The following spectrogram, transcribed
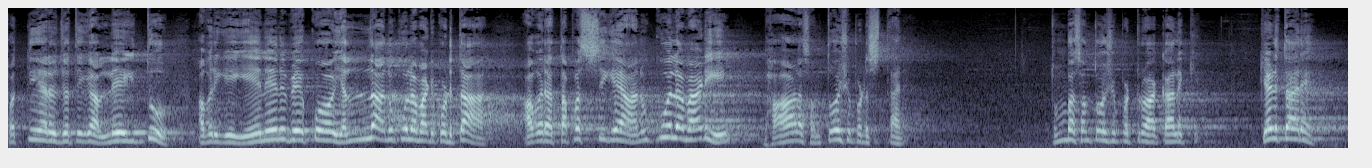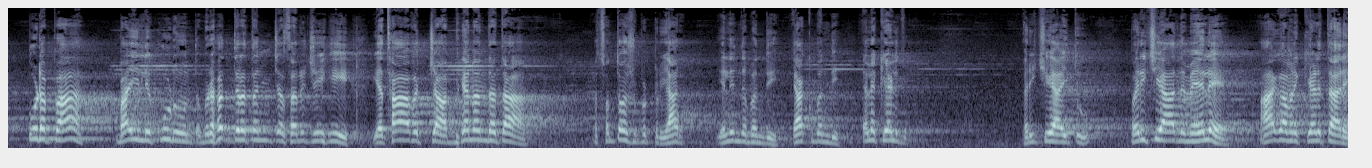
ಪತ್ನಿಯರ ಜೊತೆಗೆ ಅಲ್ಲೇ ಇದ್ದು, ಅವರಿಗೆ ಏನೇನು ಬೇಕೋ ಎಲ್ಲ ಅನುಕೂಲ ಮಾಡಿಕೊಡ್ತಾ, ಅವರ ತಪಸ್ಸಿಗೆ ಅನುಕೂಲ ಮಾಡಿ ಬಹಳ ಸಂತೋಷಪಡಿಸ್ತಾನೆ. ತುಂಬ ಸಂತೋಷಪಟ್ಟರು ಆ ಕಾಲಕ್ಕೆ. ಕೇಳ್ತಾರೆ, ಕೂಡಪ್ಪ ಬಾಯಿಲಿ ಕೂಡು ಅಂತ ಬೃಹದ್ರತಂಚ ಸರುಚಿಹಿ ಯಥಾವಚ್ಚ ಅಭ್ಯನಂದತ. ಸಂತೋಷಪಟ್ಟರು ಯಾರು? ಎಲ್ಲಿಂದ ಬಂದಿ? ಯಾಕೆ ಬಂದಿ? ಎಲ್ಲ ಕೇಳಿದ್ರು. ಪರಿಚಯ ಆಯಿತು. ಪರಿಚಯ ಆದ ಮೇಲೆ ಆಗ ಅವನು ಕೇಳ್ತಾರೆ,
